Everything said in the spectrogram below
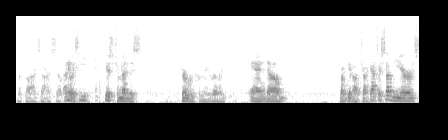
what dogs are. So, anyways, he he was a tremendous guru for me, really. And um, but I'm getting off track. After seven years,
